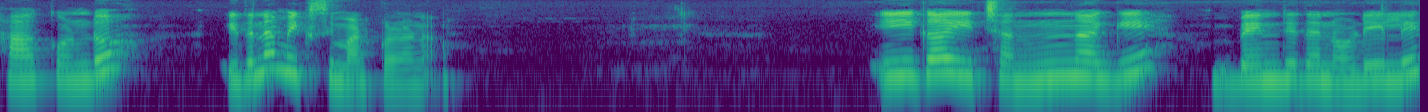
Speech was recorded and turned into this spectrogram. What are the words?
ಹಾಕ್ಕೊಂಡು ಇದನ್ನು ಮಿಕ್ಸಿ ಮಾಡ್ಕೊಳ್ಳೋಣ. ಈಗ ಈ ಚೆನ್ನಾಗಿ ಬೆಂದಿದೆ ನೋಡಿ ಇಲ್ಲಿ.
